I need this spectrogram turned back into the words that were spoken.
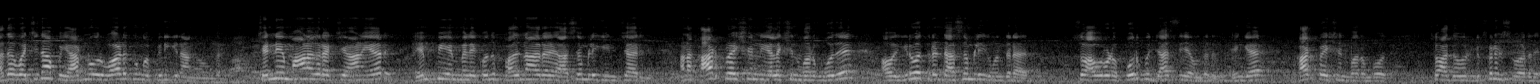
அதை வச்சு தான் இப்போ இரநூறு வார்டுக்கு அவங்க பிரிக்கிறாங்க அவங்க. சென்னை மாநகராட்சி ஆணையர் எம்பி எம்எல்ஏக்கு வந்து பதினாறு அசம்பிளிக்கு இன்சார்ஜ். ஆனால் கார்பரேஷன் எலெக்ஷன் வரும்போது அவர் இருபத்தி ரெண்டு அசம்பிளிக்கு வந்துடுறாரு ஸோ அவரோட பொறுப்பு ஜாஸ்தியாக வந்துடுது எங்கே? கார்ப்பரேஷன் வரும்போது. ஸோ அது ஒரு டிஃப்ரென்ஸ் வருது.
